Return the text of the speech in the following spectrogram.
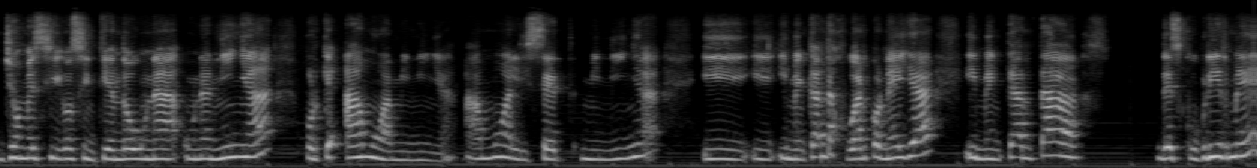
yo me sigo sintiendo una, una niña porque amo a mi niña, amo a Lisette, mi niña, y, y, me encanta jugar con ella y me encanta descubrirme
